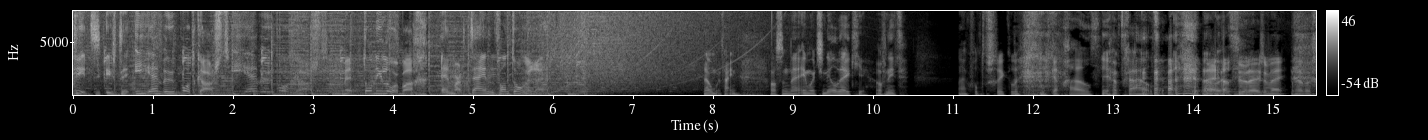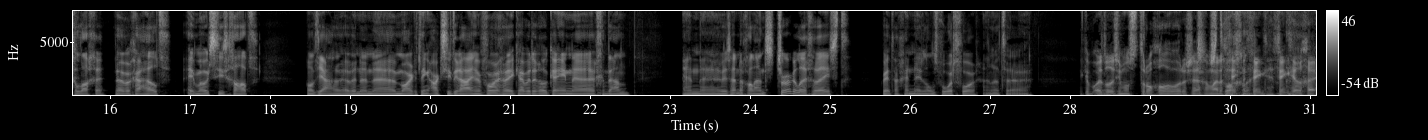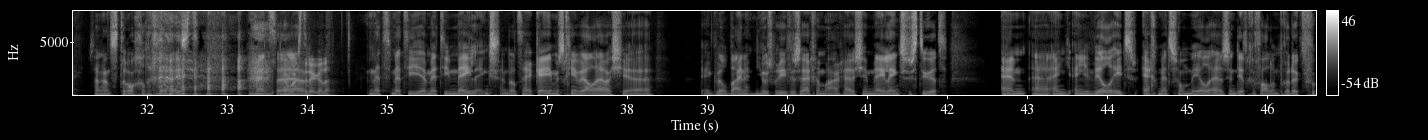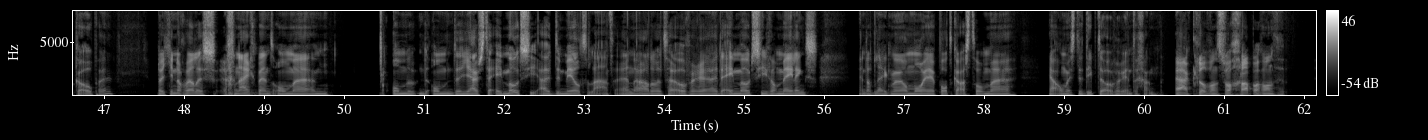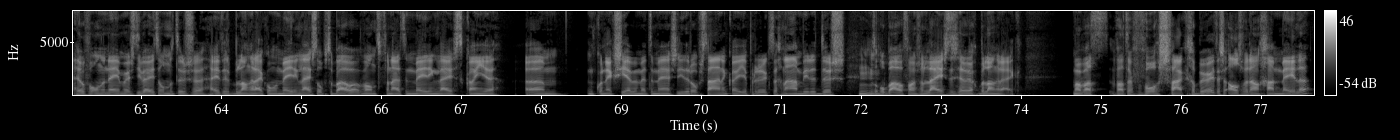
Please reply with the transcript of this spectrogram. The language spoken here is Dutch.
Dit is de IMU Podcast. IMU Podcast. Met Tony Loorbach en Martijn van Tongeren. Nou Martijn, was een eh, emotioneel weekje, of niet? Nou, ik vond het verschrikkelijk. Ik heb gehuild. Je hebt gehuild. we, nee, dat viel reuze mee. we hebben gelachen, we hebben gehuild, emoties gehad. Want ja, we hebben een eh, marketingactie draaien. En vorige week hebben we er ook een eh, gedaan. En eh, we zijn nogal aan het struggelen geweest. Ik weet daar geen Nederlands woord voor. Aan het, eh, Ik heb ooit wel eens iemand stroggel horen zeggen, maar dat vind, ik- vind, ik- vind ik heel gek. zijn aan het stroggelen geweest. met, Doe maar eh, struggelen. met, met, die, eh, met die mailings. En dat herken je misschien wel hè, als je, eh, ik wil bijna nieuwsbrieven zeggen, maar hè, als je mailings verstuurt en, eh, en, en je wil iets echt met zo'n mail, hè, dus in dit geval een product verkopen, dat je nog wel eens geneigd bent om, ehm, om, de- om de juiste emotie uit de mail te laten. Hè. En daar hadden we het over de emotie van mailings. En dat leek me wel een mooie podcast om, eh, ja, om eens de diepte over in te gaan. Ja, klopt. Want het is wel grappig, want heel veel ondernemers die weten ondertussen, hey, het is belangrijk om een mailinglijst op te bouwen. Want vanuit een mailinglijst kan je ehm, een connectie hebben met de mensen die erop staan. En kan je je producten gaan aanbieden. Dus het opbouwen van zo'n lijst is heel erg belangrijk. Maar wat, wat er vervolgens vaak gebeurt, is als we dan gaan mailen,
